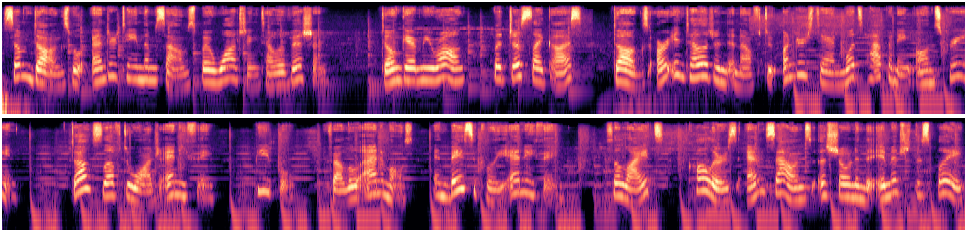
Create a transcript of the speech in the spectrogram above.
some dogs will entertain themselves by watching television. Don't get me wrong, but just like us, dogs are intelligent enough to understand what's happening on screen. Dogs love to watch anything people, fellow animals, and basically anything. The lights, colors, and sounds as shown in the image display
